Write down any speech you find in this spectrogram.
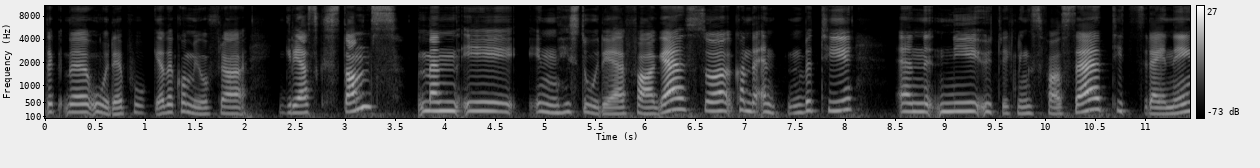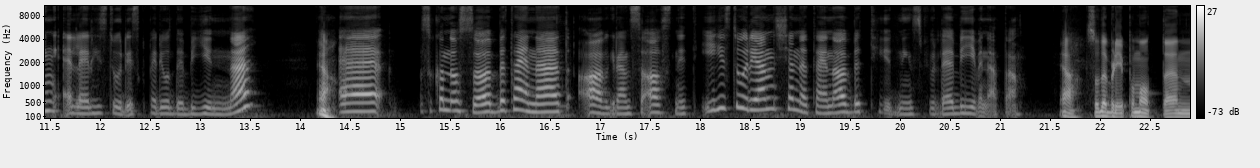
det, det ordet epoke, det kommer jo fra gresk stans. Men i, innen historiefaget så kan det enten bety en ny utviklingsfase, tidsregning eller historisk periode begynne. Ja. Eh, så kan det også betegne et avgrensa avsnitt i historien, kjennetegna av betydningsfulle begivenheter. Ja, Så det blir på en måte en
